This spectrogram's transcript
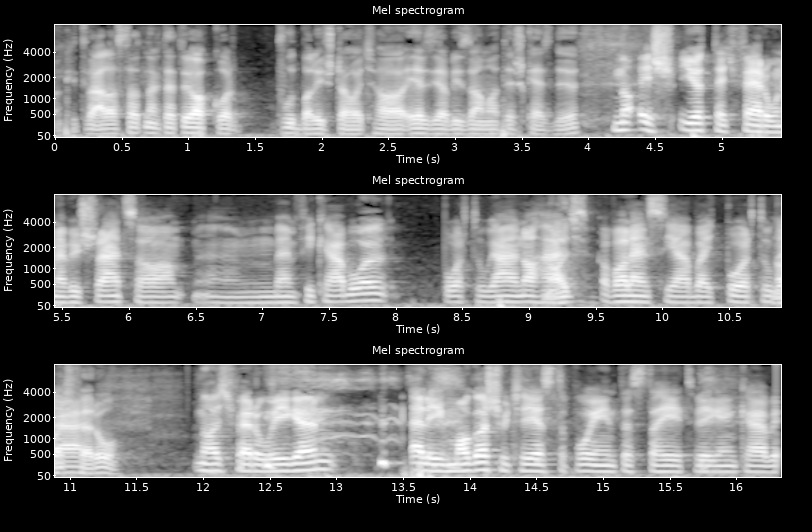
akit választhatnak. Tehát ő akkor futbalista, hogyha érzi a bizalmat és kezdő. Na, és jött egy Ferro nevű srác a Benficából, portugál, na hát Nagy. a Valenciába egy portugál. Nagy Feró? Nagy Feró, igen. Elég magas, úgyhogy ezt a poént ezt a hétvégén kb.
